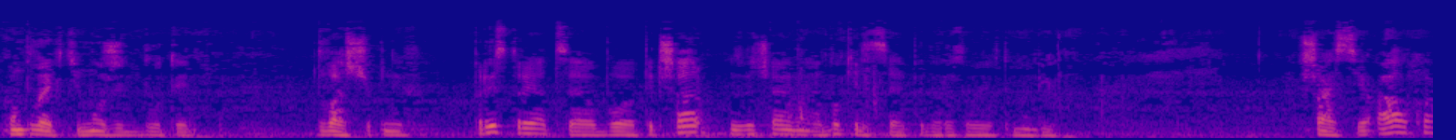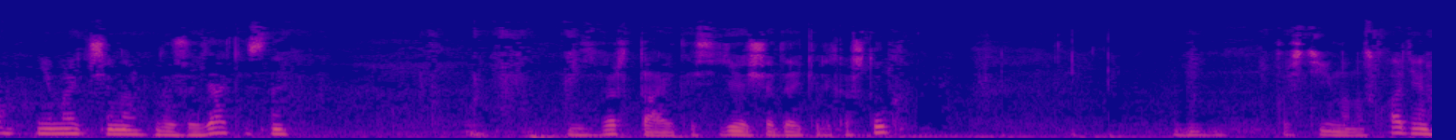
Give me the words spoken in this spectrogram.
В комплекті можуть бути два щепних пристрої, це або підшар звичайний, або кільце під грузовий автомобіль. Шасі Алко, Німеччина, дуже якісне. Звертайтесь, є ще декілька штук. Постійно на складі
